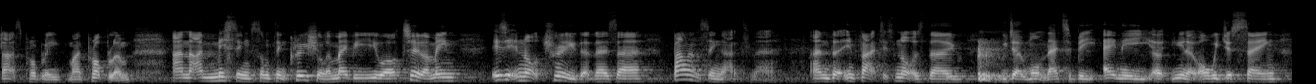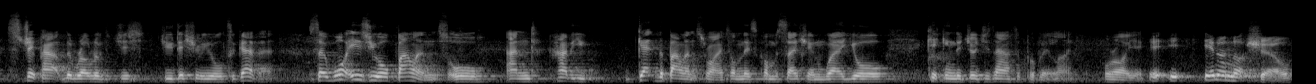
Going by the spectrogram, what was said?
that's probably my problem. And I'm missing something crucial, and maybe you are too. I mean, is it not true that there's a balancing act there? And that, in fact, it's not as though we don't want there to be any, uh, you know, are we just saying strip out the role of the ju- judiciary altogether? So, what is your balance, or and how do you get the balance right on this conversation where you're kicking the judges out of public life, or are you? In a nutshell,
